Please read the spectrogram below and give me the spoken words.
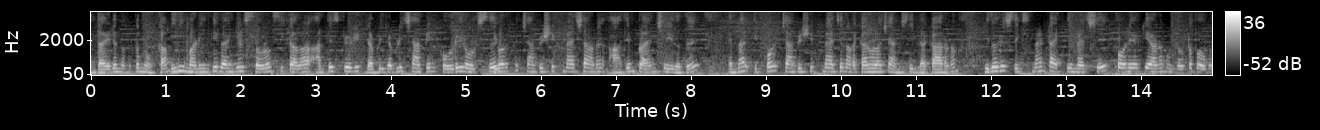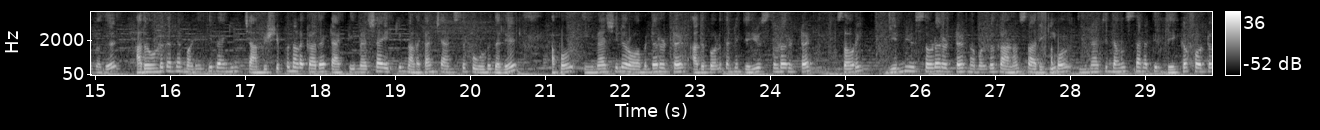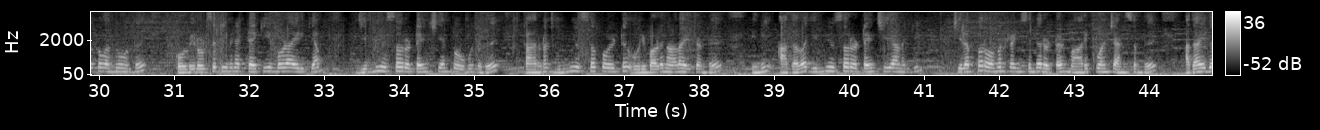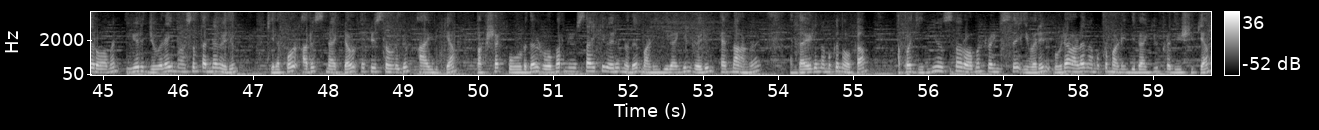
എന്തായാലും നമുക്ക് നോക്കാം. ഇനി മണി ഇന്ത്യ ബാങ്കിൽ Solo Sikoa undisputed W W champion Cody Rhodes ഇവർക്ക് ചാമ്പ്യൻഷിപ്പ് മാച്ചാണ് ആദ്യം പ്ലാൻ ചെയ്തത്. എന്നാൽ ഇപ്പോൾ ചാമ്പ്യൻഷിപ്പ് മാച്ച് നടക്കാനുള്ള ചാൻസ് ഇല്ല. കാരണം ഇതൊരു സിക്സ് മാൻ ടാക്ടി മാച്ച് പോലെയൊക്കെയാണ് മുന്നോട്ട് പോകുന്നത്. അതുകൊണ്ട് തന്നെ മണി ബാങ്കിൽ ചാമ്പ്യൻഷിപ്പ് നടക്കാതെ ടാക്ടി മാച്ച് ആയിരിക്കും നടക്കാൻ ചാൻസ് കൂടുതൽ. അപ്പോൾ ഈ മാച്ചിൽ റോമന്റെ റിട്ടേൺ അതുപോലെ തന്നെ ജെയ്യൂസോടെ റിട്ടേൺ സോറി ജിം യൂസോടെ റിട്ടേൺ നമ്മൾക്ക് കാണാൻ സാധിക്കും. അപ്പോൾ ഈ മാച്ചിന്റെ അവസാനത്തിൽ ജേക്കബ് ഫോട്ടോ ഒക്കെ വന്നുകൊണ്ട് കോഡി റോഡ്സ് ടീമിനെ അറ്റാക്ക് ചെയ്യുമ്പോഴായിരിക്കാം ജിമ്മി യുസോ റിട്ടേൺ ചെയ്യാൻ പോകുന്നത്. കാരണം ജിമ്മി യുസോ പോയിട്ട് ഒരുപാട് നാളായിട്ടുണ്ട്. ഇനി അഥവാ ജിമ്മി യുസോ റിട്ടേൺ ചെയ്യുകയാണെങ്കിൽ ചിലപ്പോൾ റോമൻ റൈൻസിന്റെ റിട്ടേൺ മാറിപ്പോവാൻ ചാൻസ് ഉണ്ട്. അതായത് റോമൻ ഈ ഒരു ജൂലൈ മാസം തന്നെ വരും. ചിലപ്പോൾ അത് സ്നാക്ക് ഡൗൺ എപ്പിസോഡിലും ആയിരിക്കാം. പക്ഷെ കൂടുതൽ റൂമർ ന്യൂസ് ആയിട്ട് വരുന്നത് മണി ബാങ്കിൽ വരും എന്നാണ്. എന്തായാലും നമുക്ക് നോക്കാം. അപ്പോൾ ജിന്നി യുസോ റോമൻ റൈൻസ് ഇവരിൽ ഒരാളെ നമുക്ക് മണി ബാങ്കിൽ പ്രതീക്ഷിക്കാം.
